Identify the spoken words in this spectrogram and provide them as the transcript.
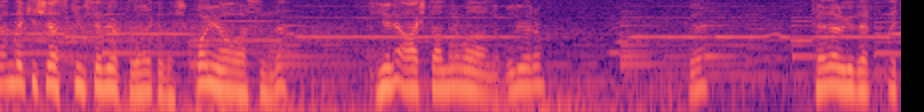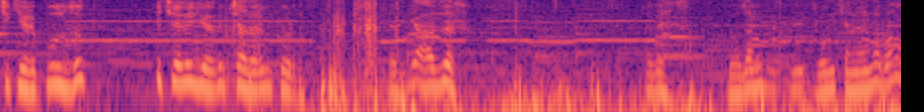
Bendeki şahs kimsede yoktur arkadaş. Konya Ovası'nda yeni ağaçlandırma alanı buluyorum. Ve tel örgüden açık yeri buldum. İçeri girdim, çadırımı kurdum. Tezgah hazır. Tabi yoldan yolun kenarında bu ama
